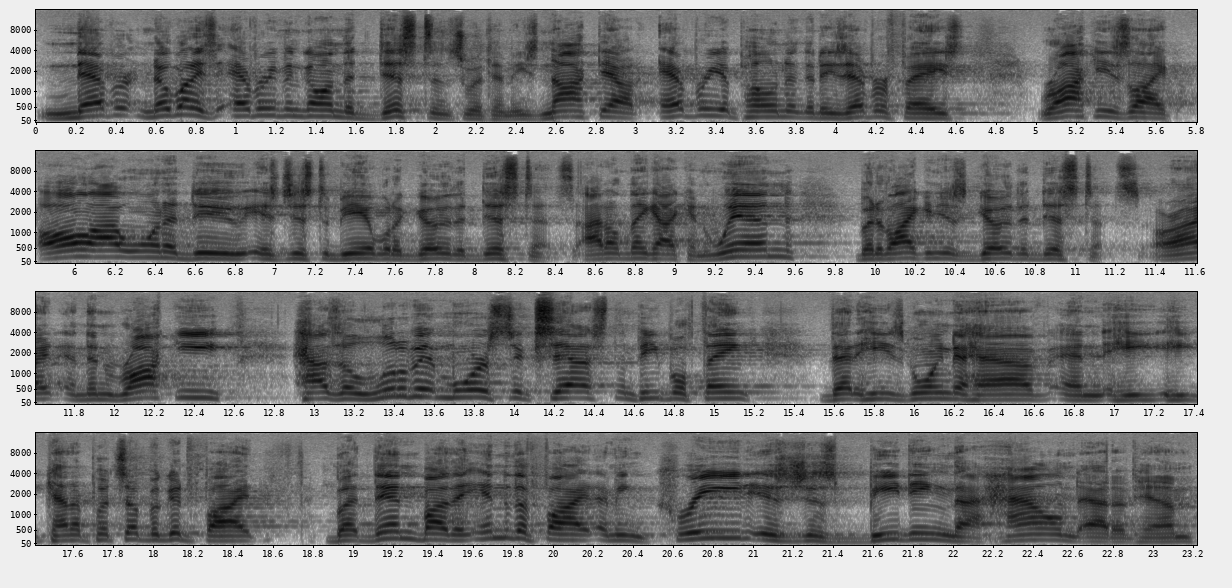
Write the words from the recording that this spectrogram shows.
never, nobody's ever even gone the distance with him. He's knocked out every opponent that he's ever faced. Rocky's like, all I want to do is just to be able to go the distance. I don't think I can win, but if I can just go the distance, all right? And then Rocky has a little bit more success than people think that he's going to have, and he, he kind of puts up a good fight. But then by the end of the fight, I mean, Creed is just beating the hound out of him.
